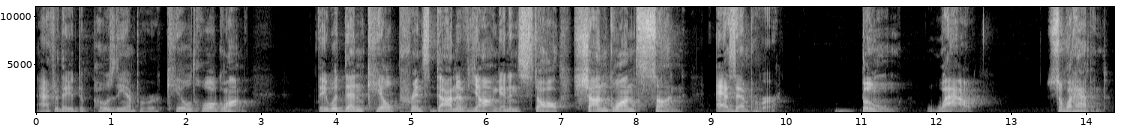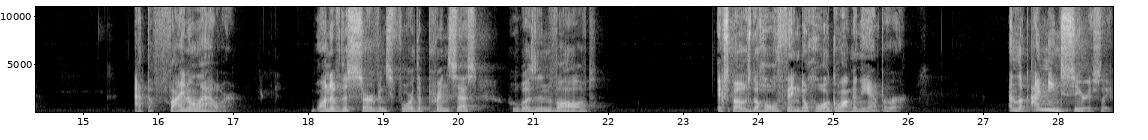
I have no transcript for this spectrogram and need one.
After they had deposed the emperor, killed Huo Guang, They would then kill Prince Dan of Yan and install Shangguan's son as emperor. Boom. Wow. So what happened? At the final hour, one of the servants for the princess who was involved exposed the whole thing to Huo Guang and the emperor. And look, I mean seriously.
